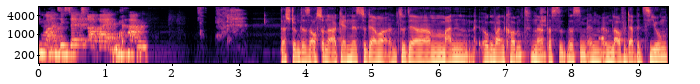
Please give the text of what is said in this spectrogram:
nur an sich selbst arbeiten kann. Das stimmt, das ist auch so eine Erkenntnis, zu der, zu der Mann irgendwann kommt, ne? dass, dass im, im Laufe der Beziehung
